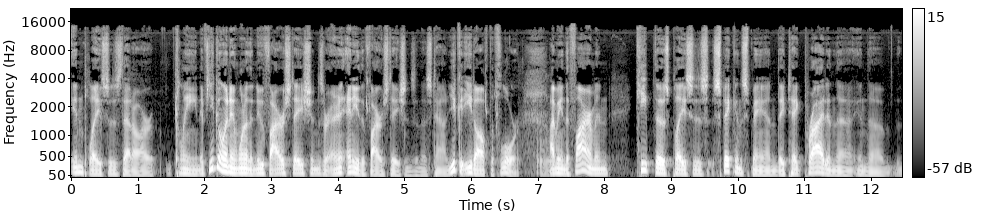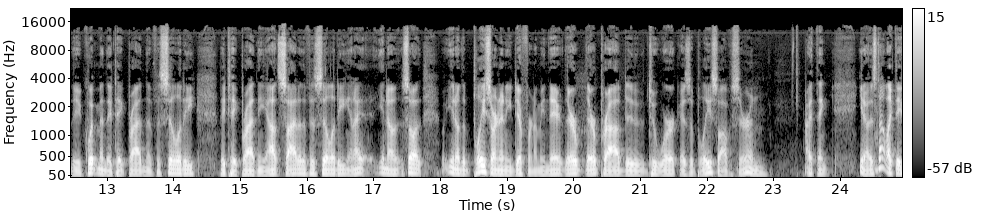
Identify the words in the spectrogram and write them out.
in places that are clean. If you go in in one of the new fire stations or any any of the fire stations in this town, you could eat off the floor. Mm-hmm. I mean, the firemen keep those places spick and span. They take pride in the in the the equipment. They take pride in the facility. They take pride in the outside of the facility. And I, you know, so you know, the police aren't any different. I mean, they're they're they're proud to to work as a police officer, and I think. You know, it's not like they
